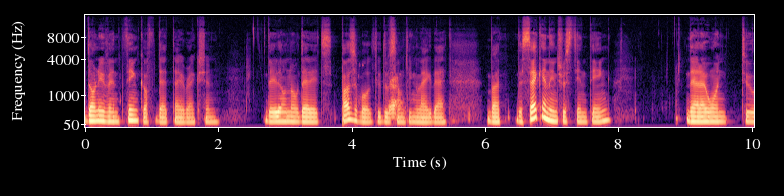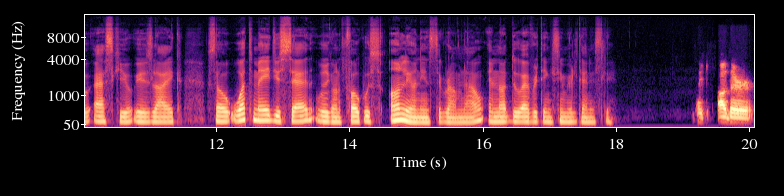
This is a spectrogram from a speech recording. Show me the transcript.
don't even think of that direction. They don't know that it's possible to do Yeah. something like that. But the second interesting thing that I want to ask you is like, so what made you said we're gonna focus only on Instagram now and not do everything simultaneously? like other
